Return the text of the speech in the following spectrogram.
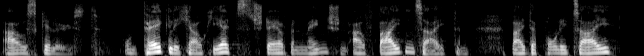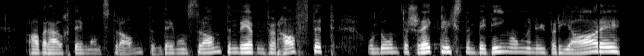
ausgelöst. Und täglich, auch jetzt, sterben Menschen auf beiden Seiten, bei der Polizei, aber auch Demonstranten. Demonstranten werden verhaftet und unter schrecklichsten Bedingungen über Jahre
